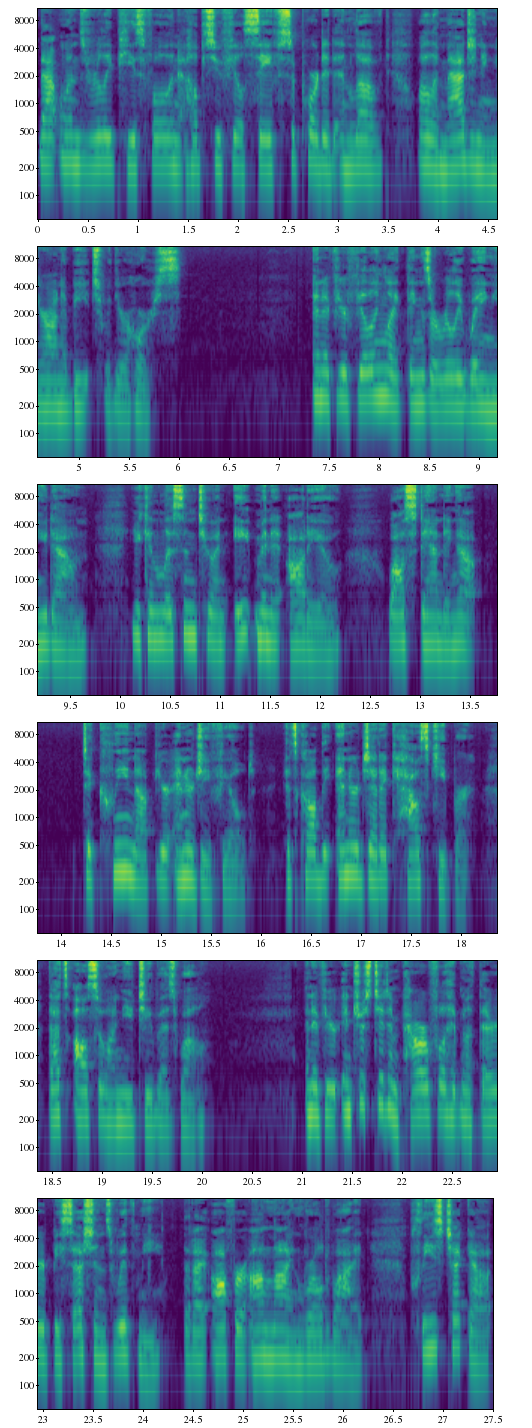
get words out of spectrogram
That one's really peaceful and it helps you feel safe, supported, and loved while imagining you're on a beach with your horse. And if you're feeling like things are really weighing you down, you can listen to an eight minute audio while standing up to clean up your energy field. It's called the Energetic Housekeeper. That's also on YouTube as well. And if you're interested in powerful hypnotherapy sessions with me that I offer online worldwide, please check out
